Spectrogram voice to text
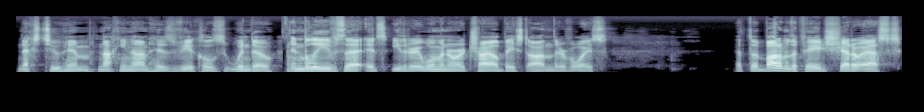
next to him knocking on his vehicle's window, and believes that it's either a woman or a child based on their voice. At the bottom of the page, Shadow asks,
